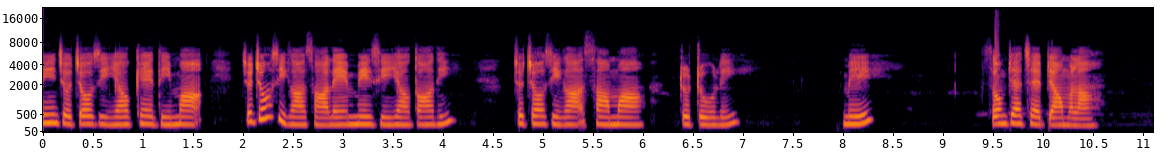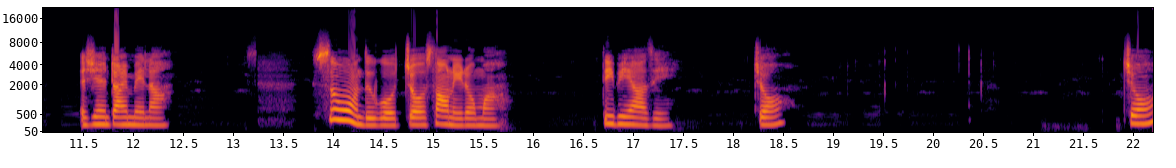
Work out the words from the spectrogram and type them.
ရင်ကြော်ကြော်စီရောက်ခဲ့သည်မှ ကြော်ကြော်စီကစားလဲမေစီရောက်သွားသည်ကြော်ကြော်စီကစားမတူတူလေးမေဆုံးဖြတ်ချက်ပြောင်းမလားအရင်တိုင်းပဲလားစွန့်ဝန်သူကိုကြော်ဆောင်နေတော့မှတီးပြရစီကြော်ကြော်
